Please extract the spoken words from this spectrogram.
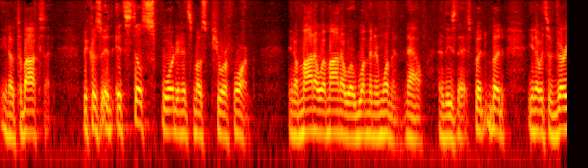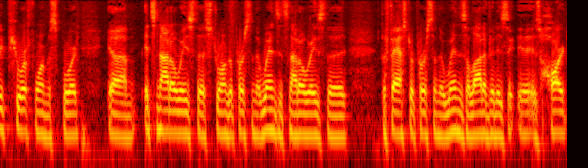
you know, to boxing because it, it's still sport in its most pure form. You know, mano a mano or woman and woman now in these days. But but you know, it's a very pure form of sport. Um, it's not always the stronger person that wins. It's not always the the faster person that wins. A lot of it is is heart.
